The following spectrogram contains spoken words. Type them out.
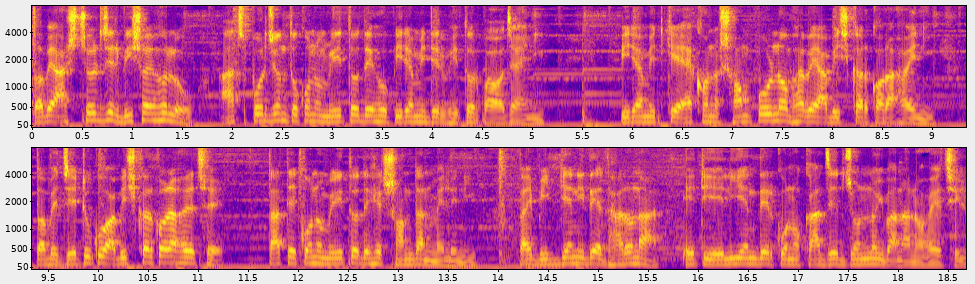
তবে আশ্চর্যের বিষয় হলো, আজ পর্যন্ত কোনো মৃতদেহ পিরামিডের ভেতর পাওয়া যায়নি। পিরামিডকে এখনও সম্পূর্ণভাবে আবিষ্কার করা হয়নি। তবে যেটুকু আবিষ্কার করা হয়েছে, তাতে কোনো মৃতদেহের সন্ধান মেলেনি। তাই বিজ্ঞানীদের ধারণা, এটি এলিয়েনদের কোনো কাজের জন্যই বানানো হয়েছিল।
